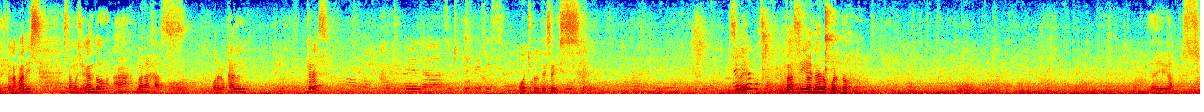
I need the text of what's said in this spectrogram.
Ahí está la Maris. Estamos llegando a Barajas. Hora local. ¿Qué hora? Eh, las 8.36. 8.36. Y se ve vacío el aeropuerto. Ya llegamos.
